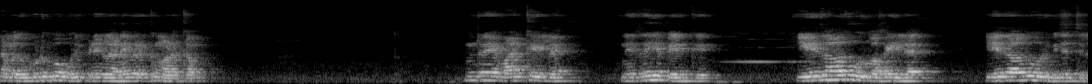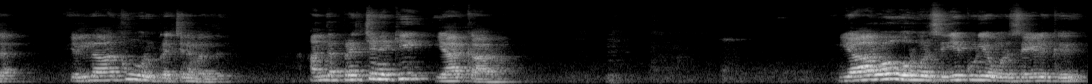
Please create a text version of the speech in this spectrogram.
நமது குடும்ப உறுப்பினர்கள் அனைவருக்கும் வணக்கம். இன்றைய வாழ்க்கையில் நிறைய பேருக்கு ஏதாவது ஒரு வகையில் ஏதாவது ஒரு விதத்தில் எல்லாருக்கும் ஒரு பிரச்சனை வருது. அந்த பிரச்சனைக்கு யார் காரணம்? யாரோ ஒருவர் செய்யக்கூடிய ஒரு செயலுக்கு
